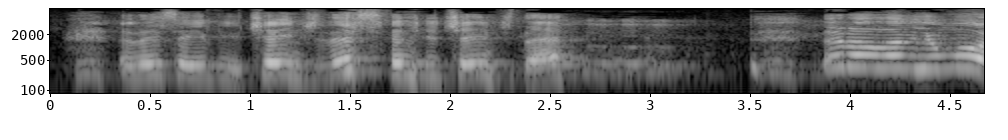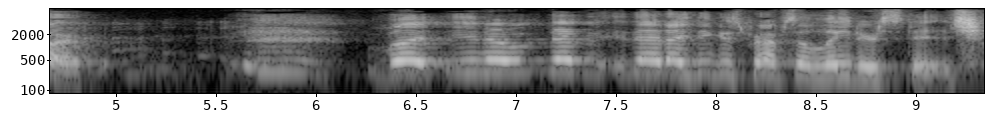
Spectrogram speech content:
and they say, if you change this and you change that, then I'll love you more. But, you know, that, that I think is perhaps a later stage.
